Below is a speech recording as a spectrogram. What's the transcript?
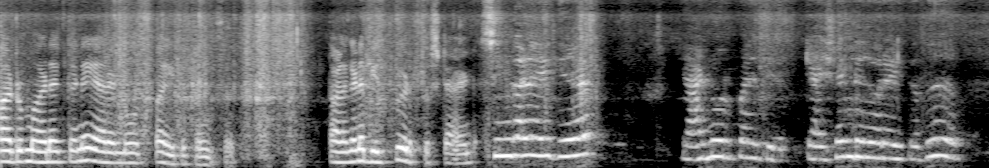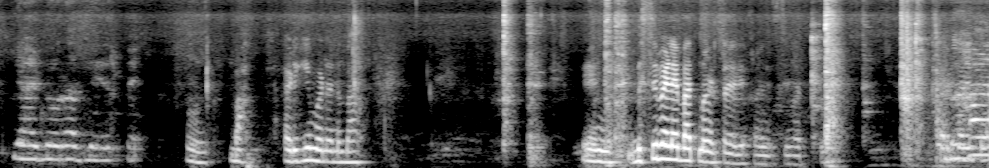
ಆರ್ಡ್ರ್ ಮಾಡೋಕ್ಕೇ ಎರಡು ನೂರು ರೂಪಾಯಿ ಆಯಿತು ಫ್ರೆಂಡ್ಸ್ ಒಳಗಡೆ ಬಿದ್ದು ಬಿಡ್ತು ಸ್ಟ್ಯಾಂಡ್ ಸಿಂಗಳಿಗೆ ಎರಡು ನೂರು ರೂಪಾಯಿ ಇದೆ. ಕ್ಯಾಶ್ ಆನ್ ಡೆಲಿವರಿ ಐತದು ಎರಡು ನೂರ ಹದಿನೈದು ರೂಪಾಯಿ. ಹ್ಞೂ ಬಾ ಅಡುಗೆ ಮಾಡೋಣ ಬಾ. ಏನು ಬಿಸಿಬೇಳೆ ಬಾತ್ ಮಾಡ್ತಾ ಇದೆ ಫ್ರೆಂಡ್ಸ್ ಇವತ್ತು? ಬಹಳ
